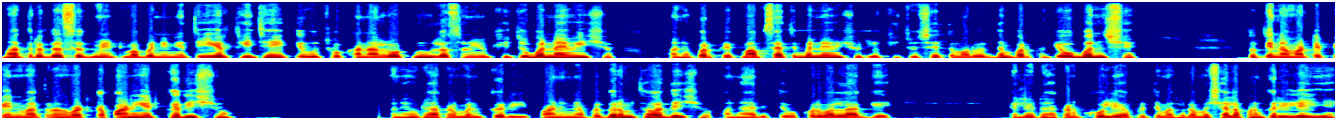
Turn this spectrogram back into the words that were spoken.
માત્ર દસ જ મિનિટમાં બનીને તૈયાર થઈ જાય તેવું ચોખાના લોટનું લસણિયું ખીચું બનાવીશું અને પરફેક્ટ માપ સાથે બનાવીશું એટલે ખીચું છે તમારું એકદમ પરફેક્ટ એવું બનશે. તો તેના માટે પેનમાં ત્રણ વાટકા પાણી એડ કરીશું. અને હું ઢાંકણ બંધ કરી પાણીને આપણે ગરમ થવા દઈશું અને આ રીતે ઉકળવા લાગે એટલે ઢાંકણ ખોલી આપણે તેમાં થોડા મસાલા પણ કરી લઈએ.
